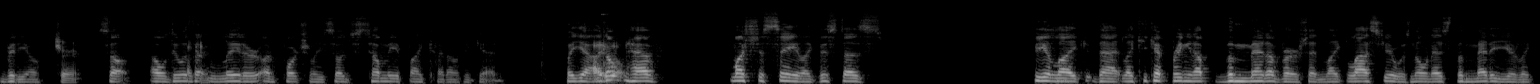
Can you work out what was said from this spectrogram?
video. Sure. So I will deal with Okay. that later, unfortunately. So just tell me if I cut out again. But yeah, I I don't will. have much to say. Like this does feel like that. Like he kept bringing up the metaverse, and like last year was known as the meta year. Like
